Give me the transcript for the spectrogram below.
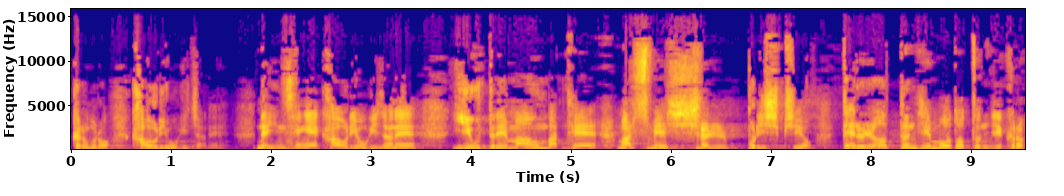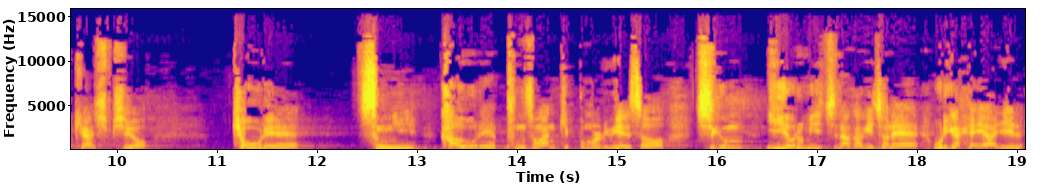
그러므로 가을이 오기 전에 내 인생의 가을이 오기 전에 이웃들의 마음밭에 말씀의 씨를 뿌리십시오. 때를 어떤지 못 어떤지 그렇게 하십시오. 겨울의 승리, 가을의 풍성한 기쁨을 위해서 지금 이 여름이 지나가기 전에 우리가 해야 할 일,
